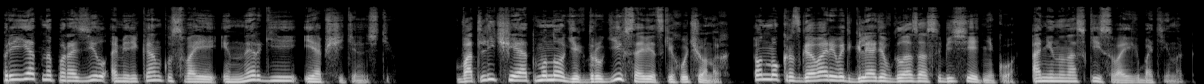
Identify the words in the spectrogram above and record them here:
приятно поразил американку своей энергией и общительностью. В отличие от многих других советских ученых, он мог разговаривать, глядя в глаза собеседнику, а не на носки своих ботинок.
